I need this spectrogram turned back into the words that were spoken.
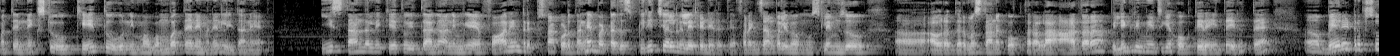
ಮತ್ತು ನೆಕ್ಸ್ಟು ಕೇತು ನಿಮ್ಮ ಒಂಬತ್ತನೇ ಮನೆಯಲ್ಲಿ ಇದ್ದಾನೆ. ಈ ಸ್ಥಾನದಲ್ಲಿ ಕೇತು ಇದ್ದಾಗ ನಿಮಗೆ ಫಾರಿನ್ ಟ್ರಿಪ್ಸ್ನ ಕೊಡ್ತಾನೆ ಬಟ್ ಅದು ಸ್ಪಿರಿಚುವಲ್ ರಿಲೇಟೆಡ್ ಇರುತ್ತೆ. ಫಾರ್ ಎಕ್ಸಾಂಪಲ್ ಇವಾಗ ಮುಸ್ಲಿಮ್ಸು ಅವರ ಧರ್ಮಸ್ಥಾನಕ್ಕೆ ಹೋಗ್ತಾರಲ್ಲ, ಆ ಥರ ಪಿಲಿಗ್ರಿಮೇಜ್ಗೆ ಹೋಗ್ತೀರಿ ಅಂತ ಇರುತ್ತೆ. ಬೇರೆ ಟ್ರಿಪ್ಸು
